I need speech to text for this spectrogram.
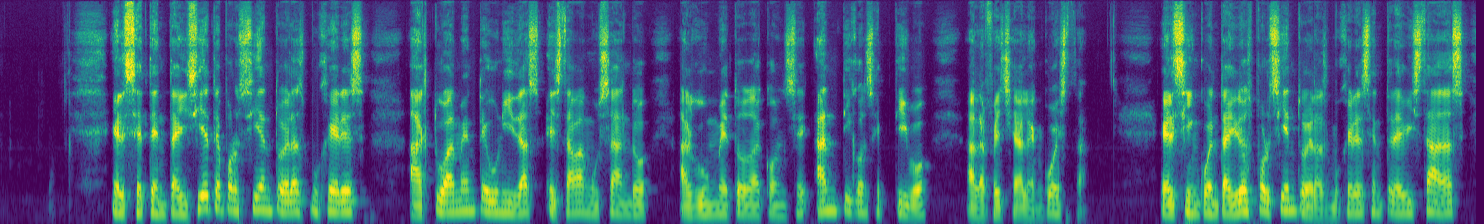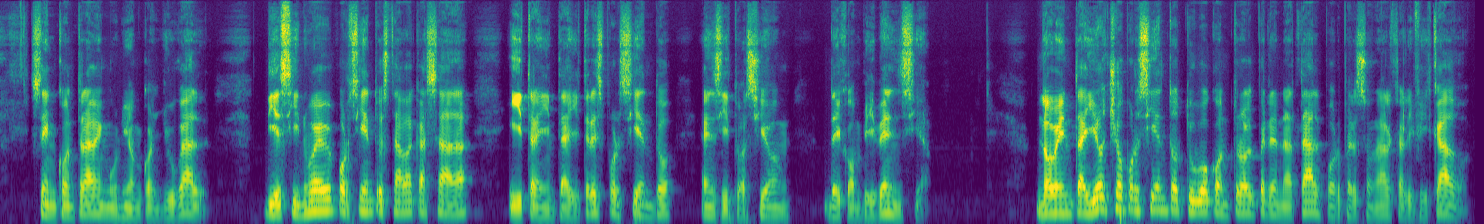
El 77% de las mujeres actualmente unidas estaban usando algún método anticonceptivo a la fecha de la encuesta. El 52% de las mujeres entrevistadas se encontraba en unión conyugal, 19% estaba casada y 33% en situación de convivencia. 98% tuvo control prenatal por personal calificado.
